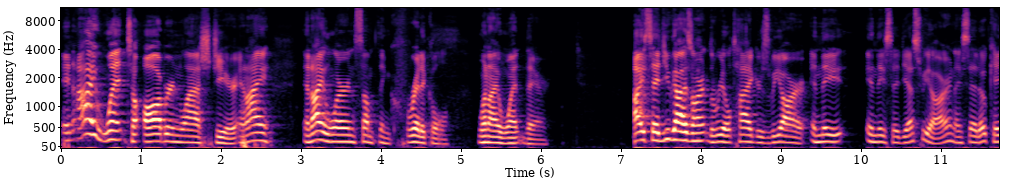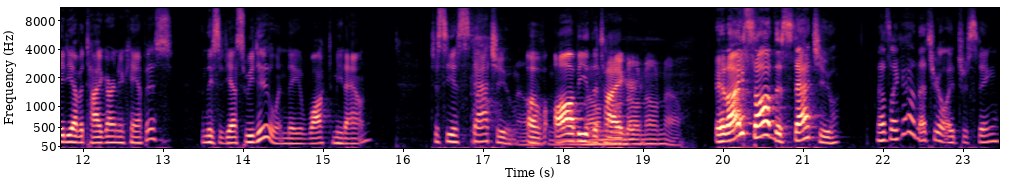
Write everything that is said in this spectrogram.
And I went to Auburn last year, and I and I learned something critical when I went there. I said, "You guys aren't the real Tigers. We are." And they and they said, "Yes, we are." And I said, "Okay, do you have a tiger on your campus?" And they said, "Yes, we do." And they walked me down to see a statue of Aubie No, the no, tiger. No, no, no. And I saw the statue, and I was like, "Oh, that's real interesting."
